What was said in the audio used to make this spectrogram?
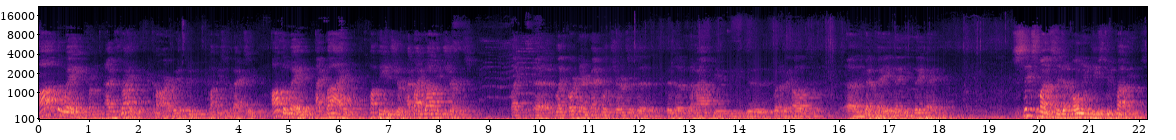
On the way from, I was driving a car with two puppies in the back seat. On the way, I buy puppy insurance. I buy dog insurance like uh, like ordinary medical insurance, there's a there's a, an amount you, you, you whatever they call it, uh, you got to pay, and then they pay. Six months into owning these two puppies,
